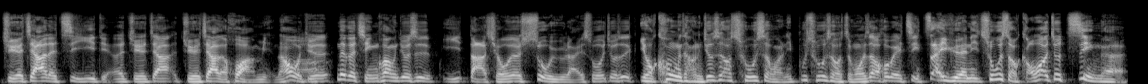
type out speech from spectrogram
绝佳的记忆点，而绝佳绝佳的画面。然后我觉得那个情况就是以打球的术语来说，就是有空档你就是要出手啊，你不出手怎么知道会不会进？再远你出手搞不好就进了。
